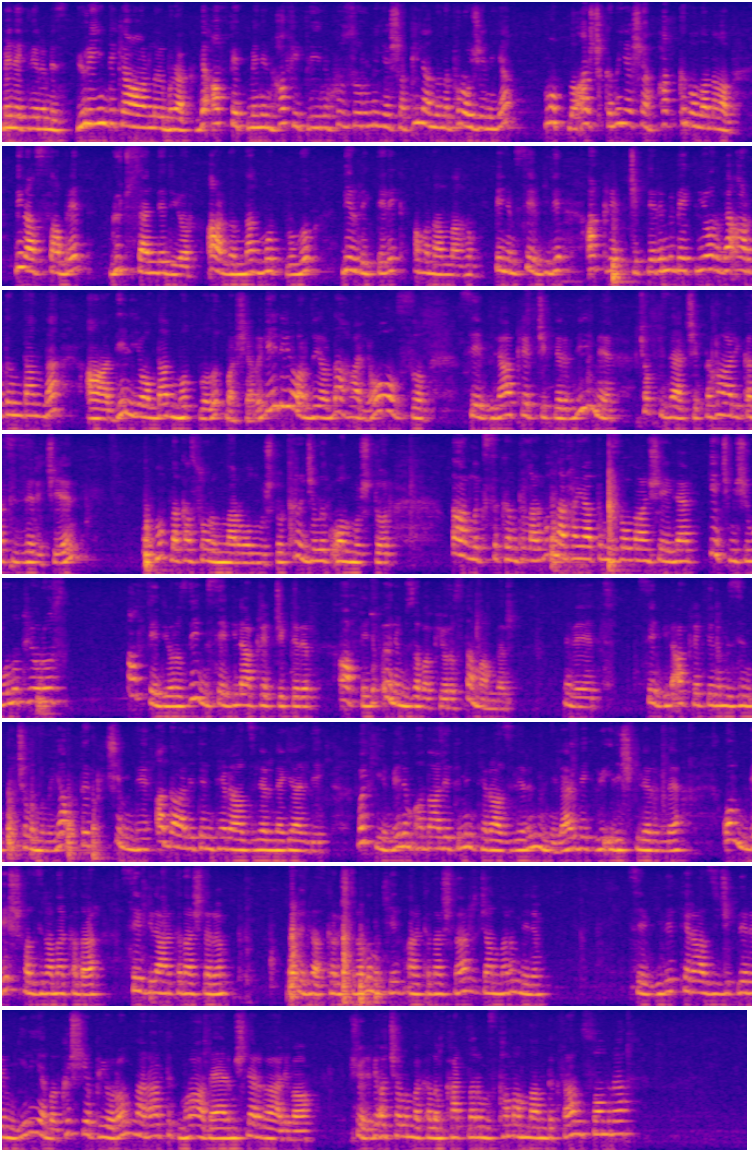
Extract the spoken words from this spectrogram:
Meleklerimiz yüreğindeki ağırlığı bırak ve affetmenin hafifliğini huzurunu yaşa planını projeni yap mutlu aşkını yaşa hakkın olanı al. Biraz sabret güç sende diyor. Ardından mutluluk birliktelik. Aman Allah'ım benim sevgili akrepçiklerimi bekliyor ve ardından da adil yoldan mutluluk başarı geliyor diyor. Daha ne olsun? Sevgili akrepçiklerim değil mi? Çok güzel çıktı. Harika sizler için. Mutlaka sorunlar olmuştur kırıcılık olmuştur. Darlık sıkıntılar bunlar hayatımızda olan şeyler. Geçmişi unutuyoruz affediyoruz değil mi sevgili akrepçiklerim? Affedip önümüze bakıyoruz. Tamamdır. Evet sevgili akreplerimizin açılımını yaptık. Şimdi adaletin terazilerine geldik. Bakayım benim adaletimin terazilerin neler bekliyor ilişkilerinde? 15 Haziran'a kadar sevgili arkadaşlarım böyle biraz karıştıralım ki arkadaşlar canlarım benim sevgili teraziciklerim geriye bakış yapıyor onlar artık murada ermişler galiba. Şöyle bir açalım bakalım. Kartlarımız tamamlandıktan sonra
